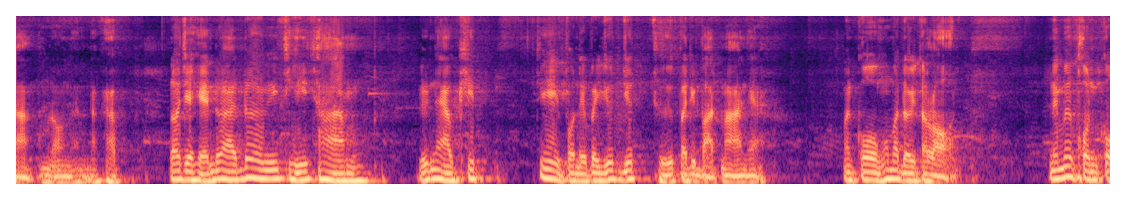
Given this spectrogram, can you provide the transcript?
ต่างๆทำนองนั้นนะครับ เราจะเห็นว่าด้วยวิธีทางหรือแนวคิดที่พลเอกประยุทธ์ยึดถือปฏิบัติมาเนี่ยมันโกงเข้ามาโดยตลอด ในเมื่อคนโก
